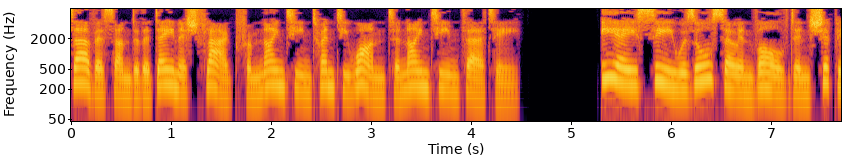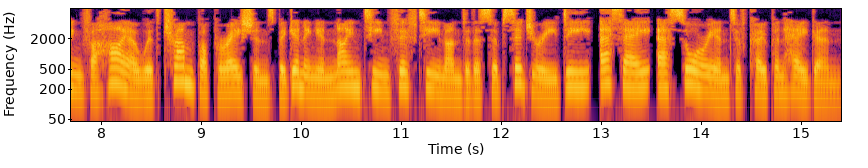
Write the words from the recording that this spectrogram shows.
service under the Danish flag from 1921 to 1930. EAC was also involved in shipping for hire with tramp operations beginning in 1915 under the subsidiary D. S.A. S. Orient of Copenhagen.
